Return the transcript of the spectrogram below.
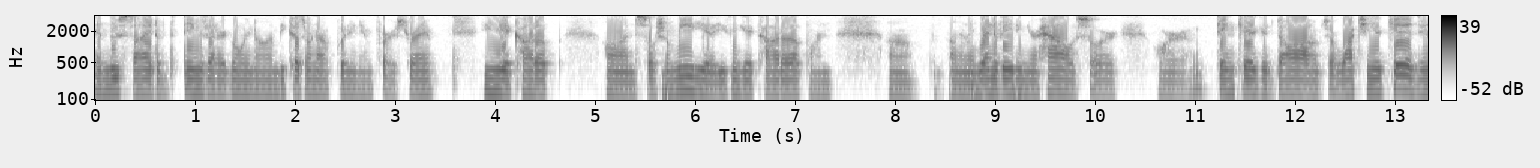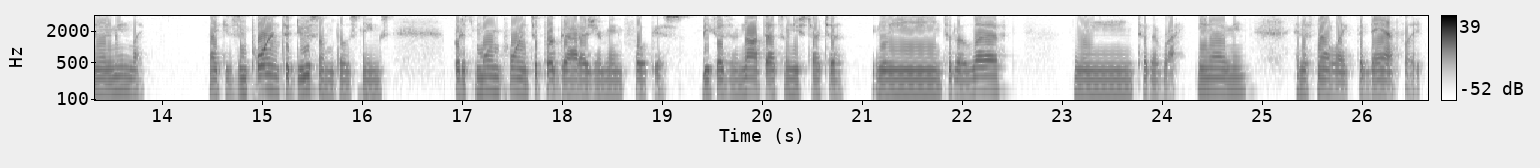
and lose sight of the things that are going on because we're not putting him first right? You can get caught up on social media. You can get caught up on um, I don't know renovating your house or or taking care of your dogs or watching your kids you know what I mean? Like like it's important to do some of those things but it's more important to put God as your main focus because if not that's when you start to lean to the left lean to the right you know what I mean? And it's not like the dance like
